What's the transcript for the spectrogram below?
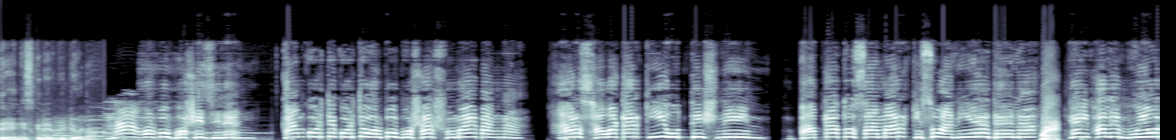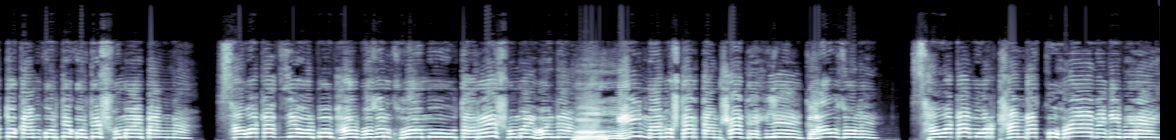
দেখেন স্ক্রিনের ভিডিওটা বসে জিরেন। কাম করতে করতে অল্প বসার সময় পাং না। আর সাওয়াটার কি উদ্দেশ্য নিন? বাপটা তো সামার কিছু আনিয়ে দেয় না। এই ফালে মুইও তো কাম করতে করতে সময় পাং না। সাওয়াটাক যে অল্প ভালো ভোজন খোয়ামু তারে সময় হয় না। এই মানুষটার তামসা দেখলে গাও জ্বলে। সাওয়াটা মোর ঠান্ডাত কোহরা নাকি বেড়ায়।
